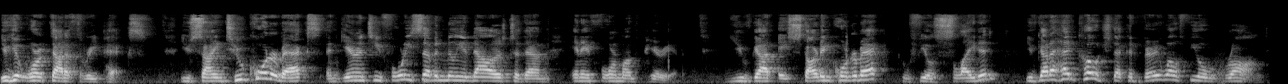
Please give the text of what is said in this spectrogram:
You get worked out of three picks. You sign two quarterbacks and guarantee $47 million to them in a four month period. You've got a starting quarterback who feels slighted. You've got a head coach that could very well feel wronged.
